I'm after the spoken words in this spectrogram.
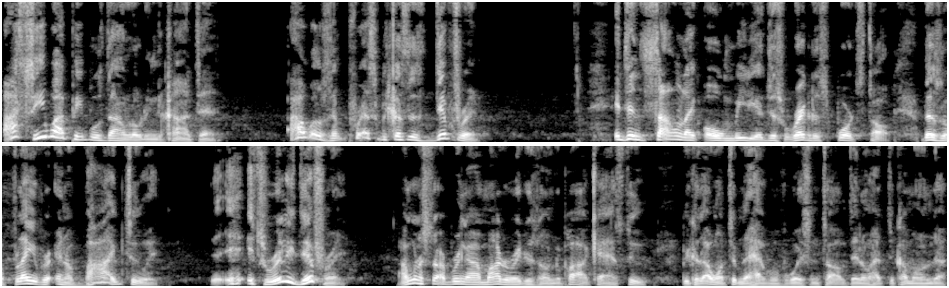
I see why people's downloading the content. I was impressed because it's different. It didn't sound like old media, just regular sports talk. There's a flavor and a vibe to it. It's really different. I'm going to start bringing our moderators on the podcast too, because I want them to have a voice and talk. They don't have to come on the,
